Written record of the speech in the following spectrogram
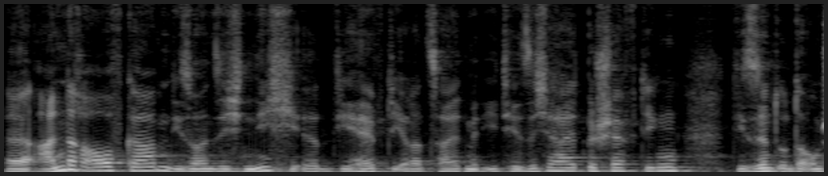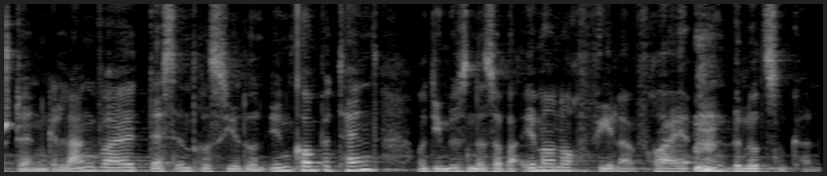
äh, andere Aufgaben, die sollen sich nicht äh, die Hälfte ihrer Zeit mit IT-Sicherheit beschäftigen. Die sind unter Umständen gelangweilt, desinteressiert und inkompetent und die müssen das aber immer noch fehlerfrei benutzen können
